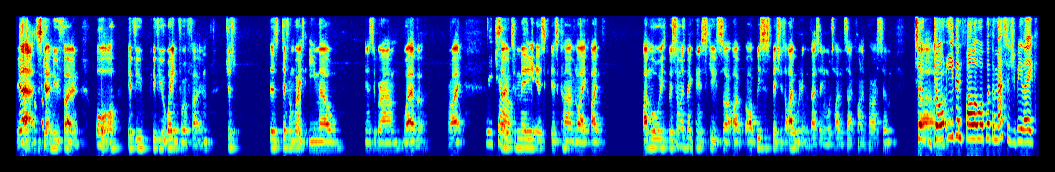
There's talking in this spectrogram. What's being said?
Yeah, just get a new phone. Or if you if you're waiting for a phone, just there's different ways: email, Instagram, whatever. Right. Reach so out. to me, it's it's kind of like I. I'm always if someone's making an excuse, so I, I'll be suspicious. I wouldn't invest any more time into that kind of person. So um, don't even follow up with a message. Be like,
